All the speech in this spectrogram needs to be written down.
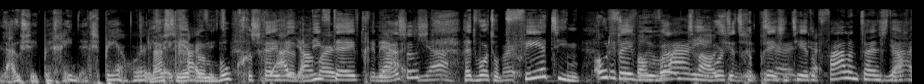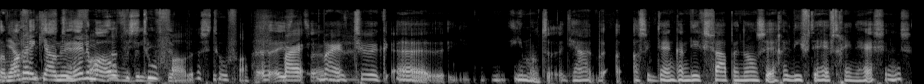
luister, ik ben geen expert hoor. Luister, ik je hebt een boek geschreven, Ja, dat ja, Liefde maar- heeft geen ja, hersens. Het wordt op Maar- 14 Oh, dat is wel mooi februari trouwens. wordt het gepresenteerd op Valentijnsdag. Dan mag maar ik dat jou is nu toeval, helemaal dat over is de toeval, liefde. Dat is toeval. Is maar, dat zo? maar natuurlijk, eh, iemand, ja, als ik denk aan Dick Swaap en dan zeggen... liefde heeft geen hersens.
